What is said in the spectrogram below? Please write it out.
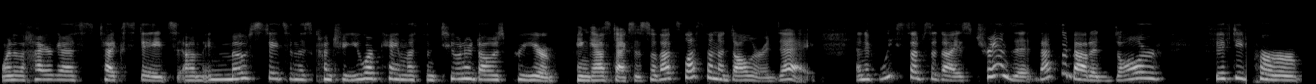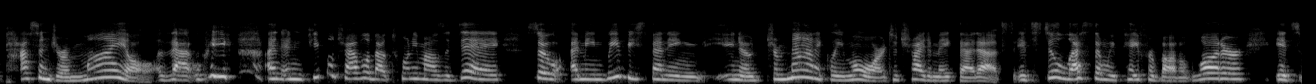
one of the higher gas tax states. Um, in most states in this country, you are paying less than $200 per year in gas taxes. So that's less than a dollar a day. And if we subsidize transit, that's about a dollar 50 per passenger mile that we and, and people travel about 20 miles a day. So i mean we'd be spending you know dramatically more to try to make that up. It's still less than we pay for bottled water. It's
